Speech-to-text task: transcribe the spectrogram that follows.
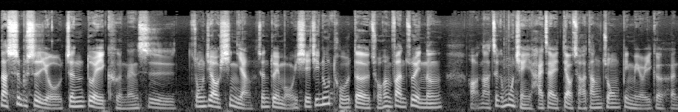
那是不是有针对可能是宗教信仰，针对某一些基督徒的仇恨犯罪呢？好，那这个目前也还在调查当中，并没有一个很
